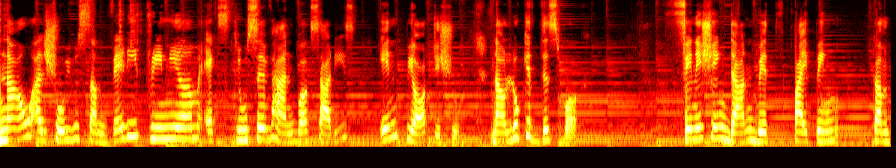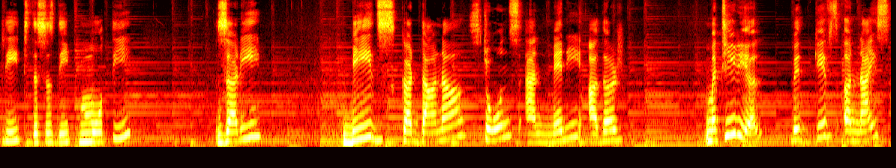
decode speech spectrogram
Now I'll show you some very premium exclusive handwork saris in pure tissue. Now look at this work. Finishing done with piping complete. This is the moti, zari, beads, kardana, stones and many other material which gives a nice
